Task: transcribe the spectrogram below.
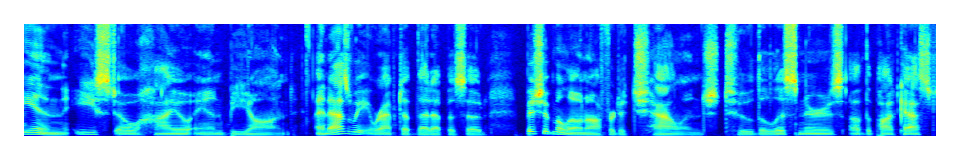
in East Ohio and beyond. And as we wrapped up that episode, Bishop Malone offered a challenge to the listeners of the podcast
